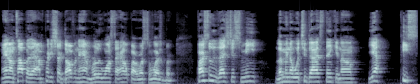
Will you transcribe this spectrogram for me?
And on top of that, I'm pretty sure Darvin Ham really wants to help out Russell Westbrook. Personally, that's just me. Let me know what you guys think, and um, yeah, peace.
